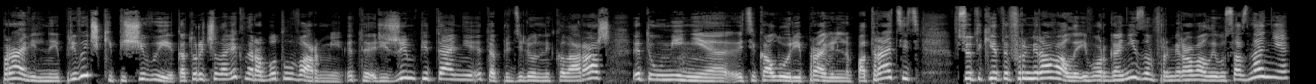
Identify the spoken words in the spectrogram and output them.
правильные привычки пищевые, которые человек наработал в армии? Это режим питания, это определенный колораж, это умение эти калории правильно потратить. Все-таки это формировало его организм организм, формировала его сознание,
